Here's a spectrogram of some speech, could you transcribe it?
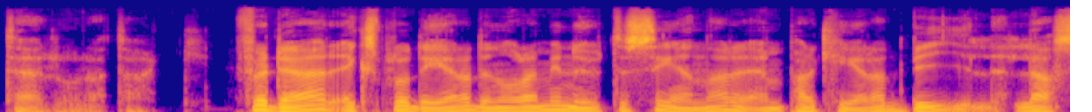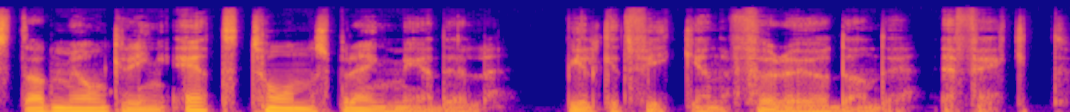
terrorattack. För där exploderade några minuter senare en parkerad bil lastad med omkring ett ton sprängmedel, vilket fick en förödande effekt.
